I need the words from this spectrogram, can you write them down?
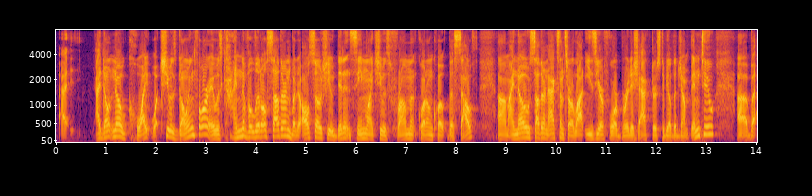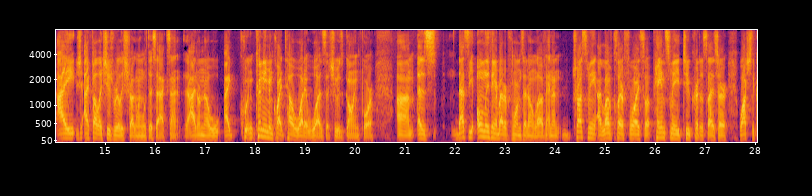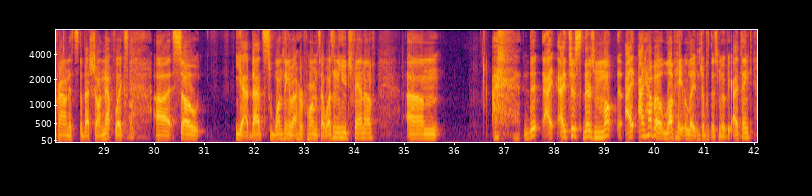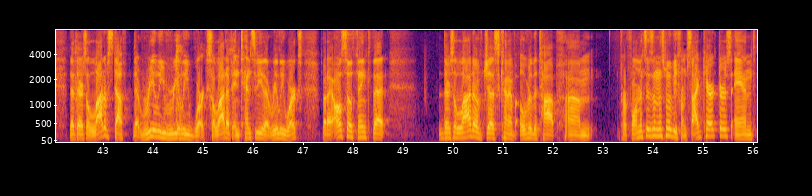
I, I don't know quite what she was going for. It was kind of a little southern, but also she didn't seem like she was from quote unquote the South. Um, I know southern accents are a lot easier for British actors to be able to jump into, uh, but I I felt like she was really struggling with this accent. I don't know. I couldn't couldn't even quite tell what it was that she was going for. Um, as that's the only thing about her performance I don't love. And um, trust me, I love Claire Foy, so it pains me to criticize her. Watch The Crown; it's the best show on Netflix. Uh, so, yeah, that's one thing about her performance I wasn't a huge fan of. Um, I, I just there's mo I, I have a love hate relationship with this movie. I think that there's a lot of stuff that really really works, a lot of intensity that really works, but I also think that there's a lot of just kind of over the top um, performances in this movie from side characters and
